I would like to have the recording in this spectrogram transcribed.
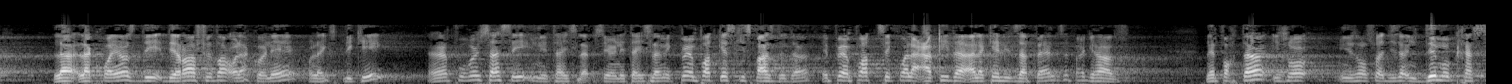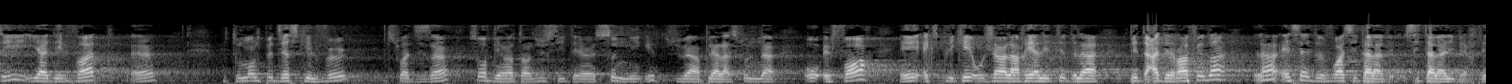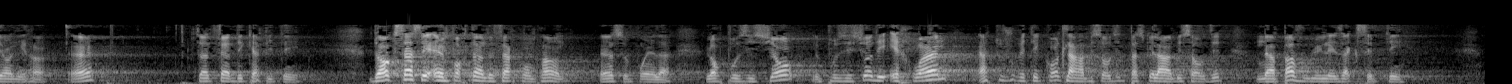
la, croyance des, des Rafidah, on la connaît, on l'a expliqué. Hein, pour eux, ça, c'est un État islamique. Peu importe qu'est-ce qui se passe dedans, et peu importe c'est quoi la aqidah à laquelle ils appellent, c'est pas grave. L'important, ils ont, ils ont soi-disant une démocratie, il y a des votes, hein, tout le monde peut dire ce qu'il veut, soi-disant, sauf bien entendu si tu es un sunni et tu veux appeler à la sunna haut et fort et expliquer aux gens la réalité de la bid'a des rafida, là, essaie de voir si tu as, as, la liberté en Iran. Hein? Tu vas te faire décapiter. Donc ça c'est important de faire comprendre hein, ce point-là. Leur position, la position des Ikhwan a toujours été contre l'Arabie Saoudite parce que l'Arabie Saoudite n'a pas voulu les accepter.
